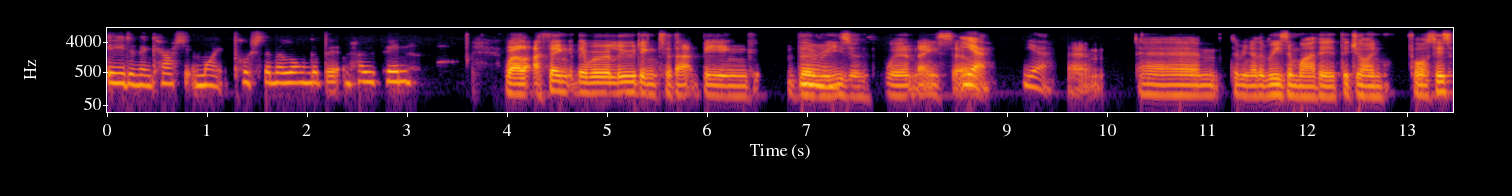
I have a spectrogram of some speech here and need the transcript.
Eden and Cash, it might push them along a bit. I'm hoping. Well, I think they were alluding to that being the Mm. reason, weren't they? So Yeah, yeah. um, um, the, you know, the reason why they, they joined forces.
